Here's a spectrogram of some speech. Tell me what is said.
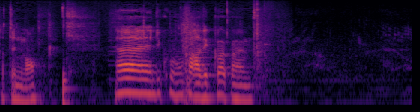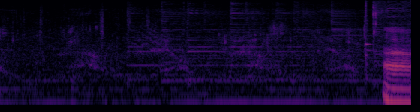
Certainement. Euh, du coup, on part avec quoi quand même? Euh,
